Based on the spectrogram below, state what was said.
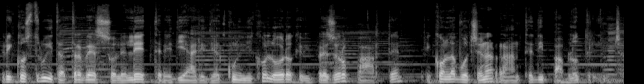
ricostruita attraverso le lettere e diari di alcuni di coloro che vi presero parte e con la voce narrante di Pablo Trincia.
